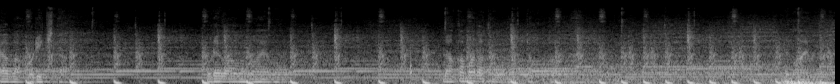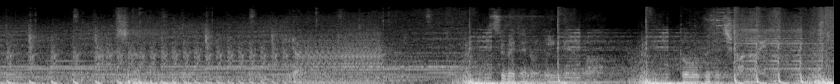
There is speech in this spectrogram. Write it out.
だが堀北俺はお前を仲間だと思ったことはない。お前も芦田平野全ての人間は道具でしかない。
